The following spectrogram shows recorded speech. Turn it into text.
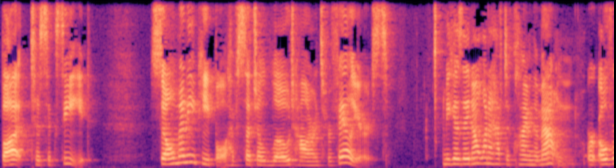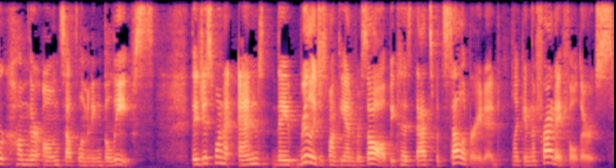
but to succeed? So many people have such a low tolerance for failures because they don't want to have to climb the mountain or overcome their own self limiting beliefs. They just want to end, they really just want the end result because that's what's celebrated, like in the Friday folders.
